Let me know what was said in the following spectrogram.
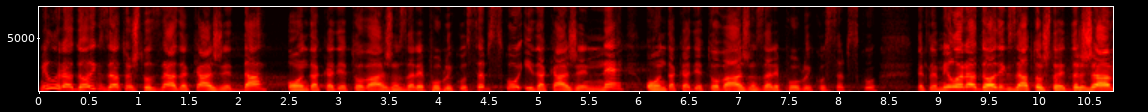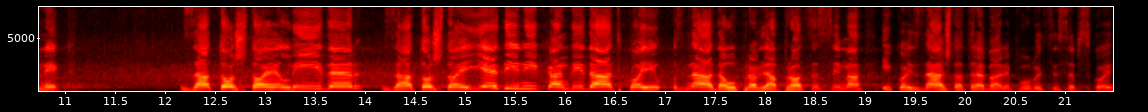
Milorad Dodik zato što zna da kaže da onda kad je to važno za Republiku Srpsku i da kaže ne onda kad je to važno za Republiku Srpsku. Dakle, Milorad Dodik zato što je državnik, zato što je lider, zato što je jedini kandidat koji zna da upravlja procesima i koji zna šta treba Republici Srpskoj.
